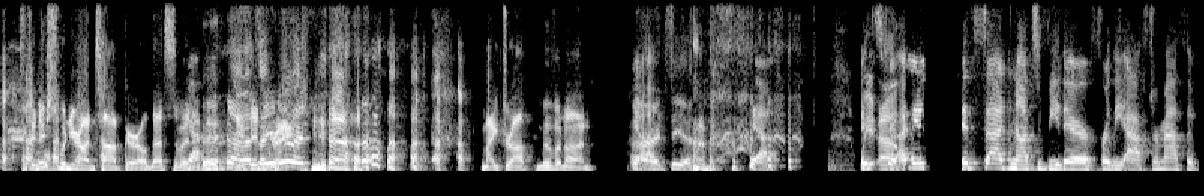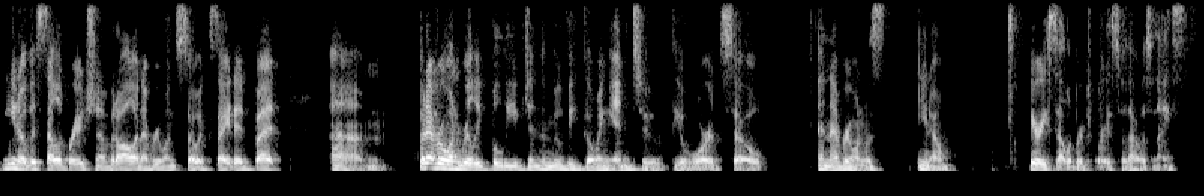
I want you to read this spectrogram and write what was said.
Finish when you're on top, girl. That's the way Yeah. to do it. You That's did how you great. do Yeah. Mic drop. Moving on. Yeah. All right, see ya. yeah. We, It's uh. I mean, it's sad not to be there for the aftermath of, you know, the celebration of it all and everyone's so excited, but um but everyone really believed in the movie going into the awards. So and everyone was, you know, very celebratory. So that was nice.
